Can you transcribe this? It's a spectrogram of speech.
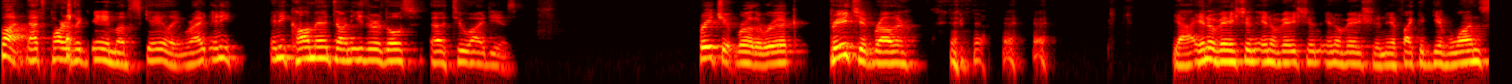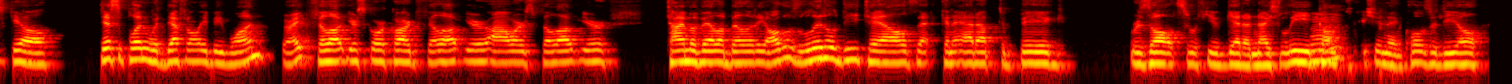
But that's part of the game of scaling, right? Any any comment on either of those uh, two ideas? Preach it, brother Rick. Preach it, brother. yeah, innovation, innovation, innovation. If I could give one skill discipline would definitely be one, right? Fill out your scorecard, fill out your hours, fill out your time availability, all those little details that can add up to big results if you get a nice lead mm-hmm. conversation and close a deal,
